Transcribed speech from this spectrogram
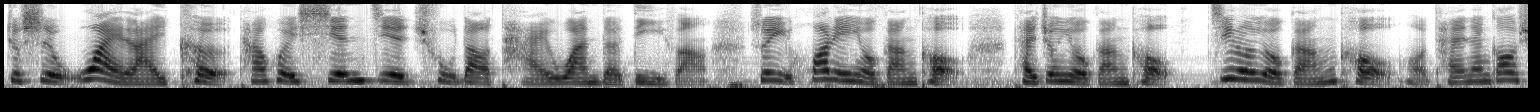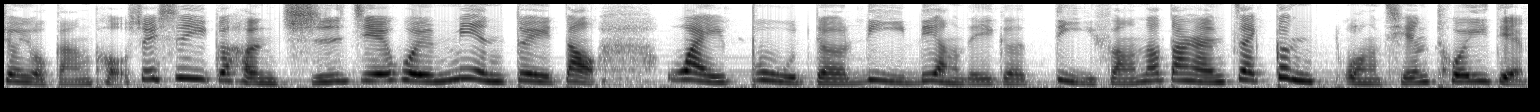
就是外来客他会先接触到台湾的地方，所以花莲有港口，台中有港口，基隆有港口，哦，台南高雄有港口，所以是一个很直接会面对到外部的力量的一个地方。那当然，再更往前推一点，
